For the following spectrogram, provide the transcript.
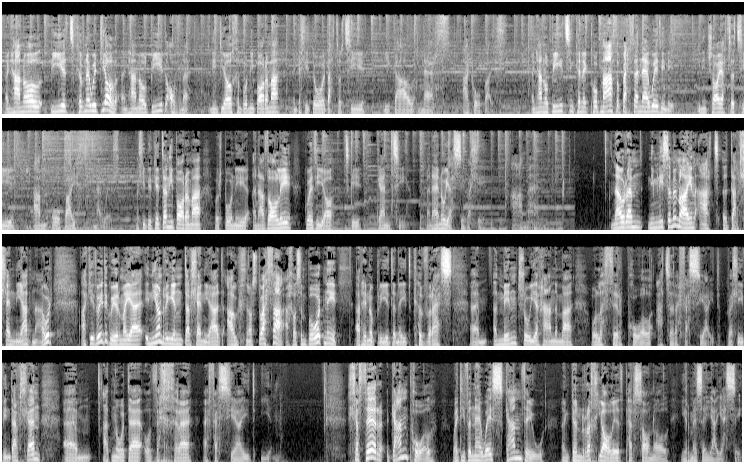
Yng nghanol byd cyfnewidiol, yng nghanol byd ofnau, i ni'n diolch yn bod ni bore yma yn gallu dod ato ti i gael nerth a gobaith. Yng nghanol byd sy'n cynnig pob math o bethau newydd i ni, i ni'n troi ato ti am obaith newydd. Felly bydd gyda ni bore yma wrth bod ni yn addoli gweddio tgi gen ti. Yn enw Iesu felly. Amen. Nawr, um, ni'n mynd i symud ymlaen at y darlleniad nawr. Ac i ddweud y gwir, mae e union rhan darlleniad a wythnos diwetha, achos yn bod ni ar hyn o bryd yn neud cyfres um, yn mynd trwy y rhan yma o lythyr Pôl at yr Effesiaid. Felly fi'n darllen um, adnodau o ddechrau Effesiaid 1. Llythyr gan Paul wedi fy newis gan ddiw yn gynrychiolydd personol i'r Meseia Iesu.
